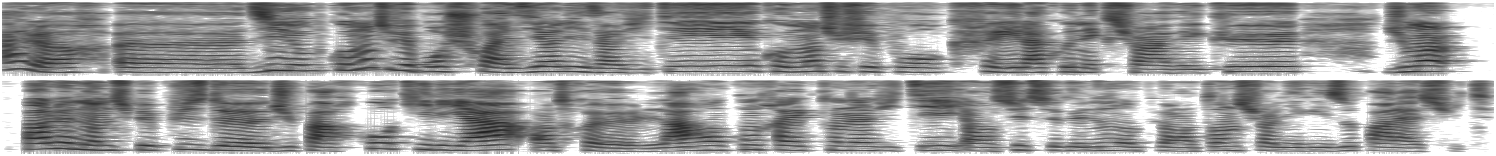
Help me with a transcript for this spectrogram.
Alors, euh, dis-nous, comment tu fais pour choisir les invités? Comment tu fais pour créer la connexion avec eux? Du moins, parle-nous un petit peu plus de, du parcours qu'il y a entre la rencontre avec ton invité et ensuite ce que nous, on peut entendre sur les réseaux par la suite.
